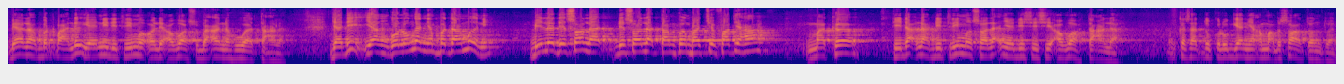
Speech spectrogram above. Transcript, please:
biarlah berpahala yang ini diterima oleh Allah Subhanahu wa taala. Jadi yang golongan yang pertama ni bila dia solat, dia solat tanpa baca Fatihah, maka tidaklah diterima solatnya di sisi Allah Ta'ala. Maka satu kerugian yang amat besar tuan-tuan.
